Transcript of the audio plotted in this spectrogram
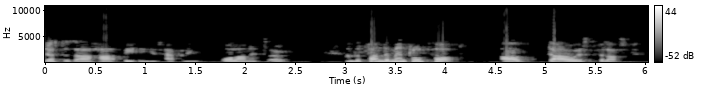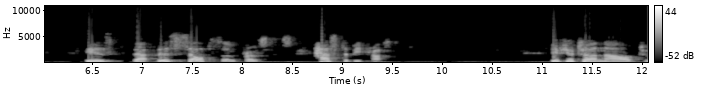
just as our heart beating is happening all on its own. And the fundamental thought of Taoist philosophy is that this self-so process has to be trusted. If you turn now to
